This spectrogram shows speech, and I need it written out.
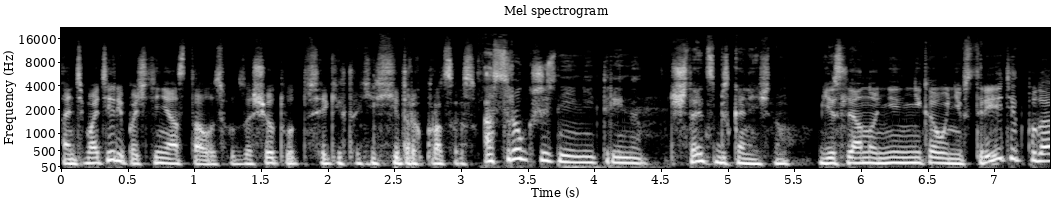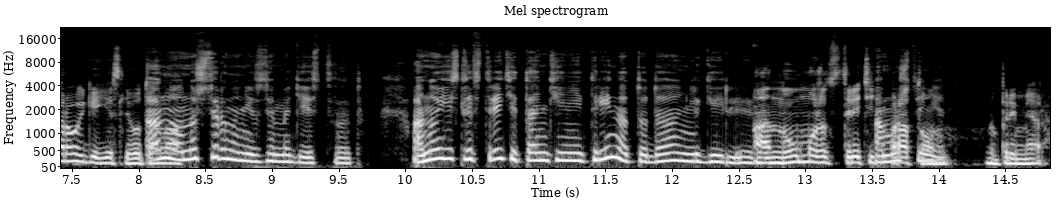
антиматерии почти не осталось вот за счет вот всяких таких хитрых процессов. А срок жизни нейтрино? Считается бесконечным. Если оно ни, никого не встретит по дороге, если вот оно... Оно, оно все равно не взаимодействует. Оно, если встретит антинейтрино, то да, аннигилирует. Оно может встретить А может протон, нет. например,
